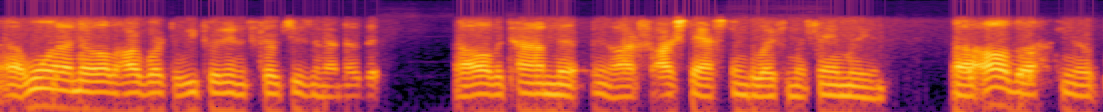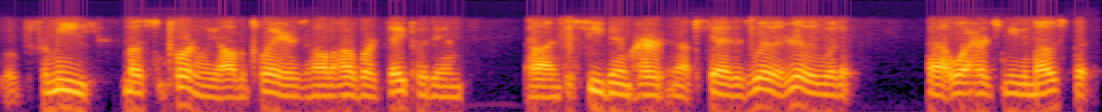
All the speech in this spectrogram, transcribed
uh, one, I know all the hard work that we put in as coaches, and I know that uh, all the time that you know our our staff spends away from their family and uh, all the you know for me most importantly all the players and all the hard work they put in uh, and to see them hurt and upset is really really what it uh, what hurts me the most but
